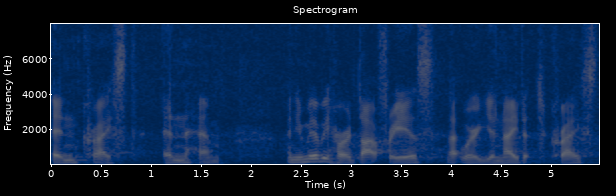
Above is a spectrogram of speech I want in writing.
in Christ, in Him. And you maybe heard that phrase, that we're united to Christ.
